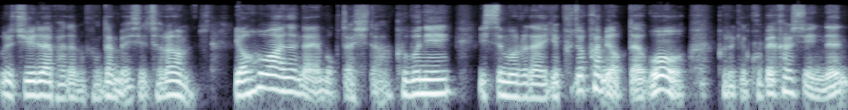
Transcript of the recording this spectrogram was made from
우리 주일날 받은 강단 메시지처럼 여호와는 나의 목자시다. 그분이 있음으로 나에게 부족함이 없다고 그렇게 고백할 수 있는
